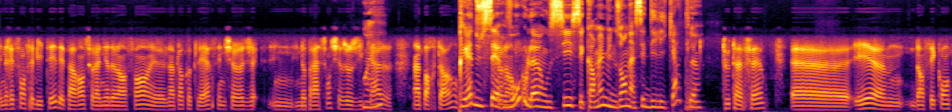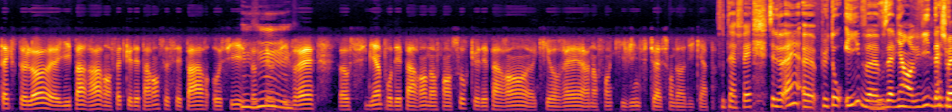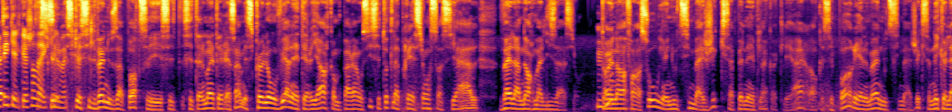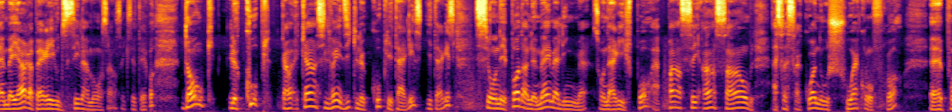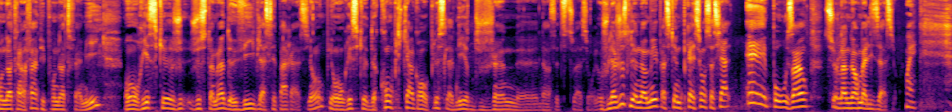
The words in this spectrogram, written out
Une responsabilité des parents sur l'avenir de l'enfant. L'implant cochléaire, c'est une, une, opération chirurgicale importante. Près du cerveau, là aussi, c'est quand même une zone assez délicate. Là. Tout à fait. Euh, et euh, dans ces contextes-là, euh, il n'est pas rare en fait que des parents se séparent aussi. Et ça, c'est mhm. aussi vrai aussi bien pour des parents d'enfants sourds que des parents qui auraient un enfant qui vit une situation de handicap. Tout à fait. Sylvain, plutôt Yves, vous aviez envie d'ajouter ben, quelque chose avec Sylvain? Ce que Sylvain nous apporte, c'est tellement intéressant, mais ce que l'on vit à l'intérieur comme parents aussi, c'est toute la pression sociale vers la normalisation. Tu as mhm. un enfant sourd, il y a un outil magique qui s'appelle l'implant cochléaire, alors que c'est pas réellement un outil magique. Ce n'est que la meilleure appareil auditif, à mon sens, etc. Donc, le couple, quand, Sylvain dit que le couple est à risque, il est à risque si on n'est pas dans le même alignement, si on n'arrive pas à penser ensemble à ce sera quoi nos choix qu'on fera, euh, pour notre enfant puis pour notre famille, on risque justement de vivre la séparation, puis on risque de compliquer encore plus l'avenir du jeune euh, dans cette situation-là. Je voulais juste le nommer parce qu'il y a une pression sociale imposante sur la normalisation. Oui.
